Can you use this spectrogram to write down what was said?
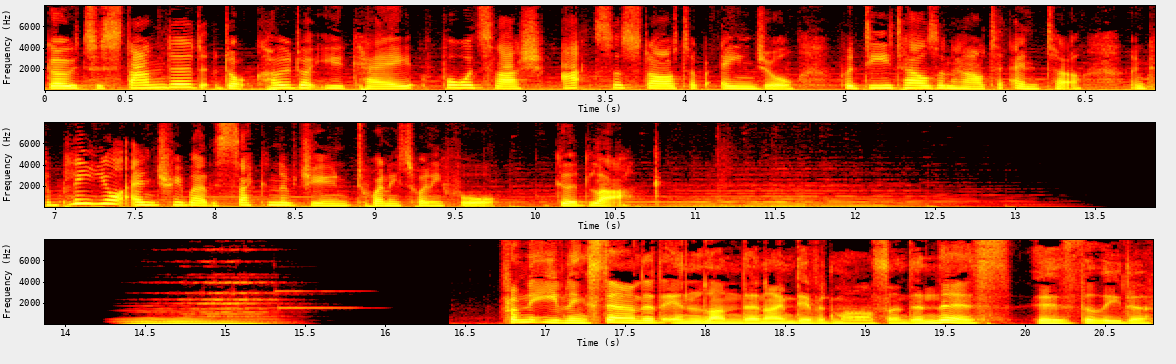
Go to standard.co.uk forward slash AXA Startup Angel for details on how to enter and complete your entry by the 2nd of June 2024. Good luck. From the Evening Standard in London, I'm David Marsland, and this is The Leader.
